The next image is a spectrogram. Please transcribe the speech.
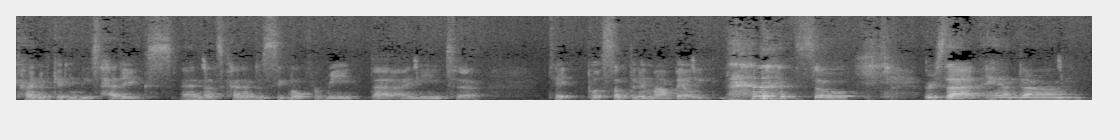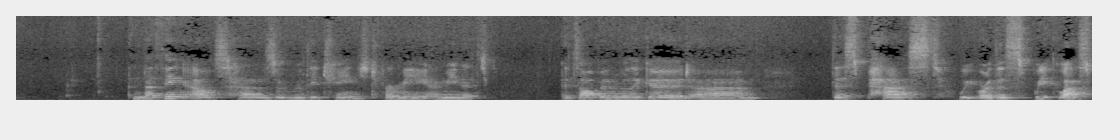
kind of getting these headaches, and that's kind of the signal for me that I need to take, put something in my belly. so there's that. And um, nothing else has really changed for me. I mean, it's it's all been really good. Um, this past week, or this week, last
